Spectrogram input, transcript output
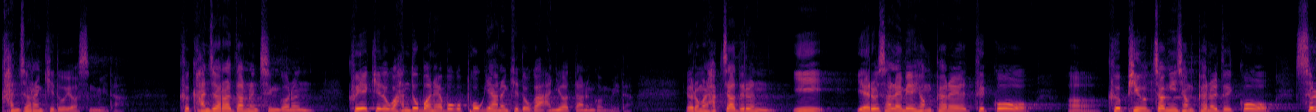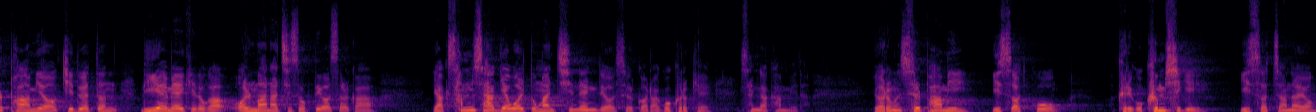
간절한 기도였습니다. 그 간절하다는 증거는 그의 기도가 한두 번 해보고 포기하는 기도가 아니었다는 겁니다. 여러분 학자들은 이 예루살렘의 형편을 듣고 어, 그 비극적인 형편을 듣고 슬퍼하며 기도했던 니에미아의 기도가 얼마나 지속되었을까? 약 3, 4개월 동안 진행되었을 거라고 그렇게 생각합니다. 여러분 슬픔이 있었고 그리고 금식이 있었잖아요.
